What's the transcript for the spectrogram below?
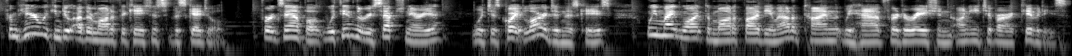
From here we can do other modifications to the schedule. For example, within the reception area, which is quite large in this case, we might want to modify the amount of time that we have for duration on each of our activities.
